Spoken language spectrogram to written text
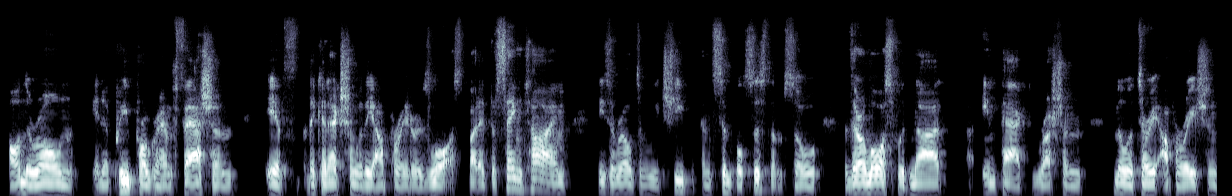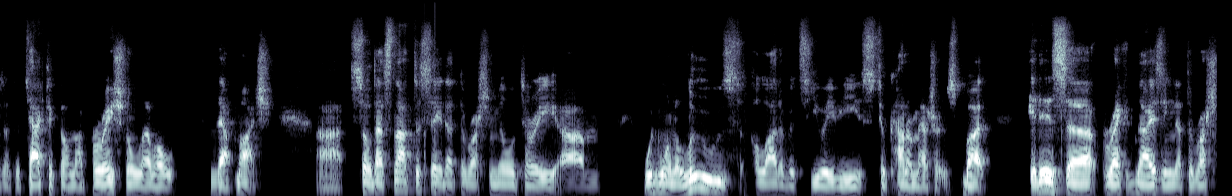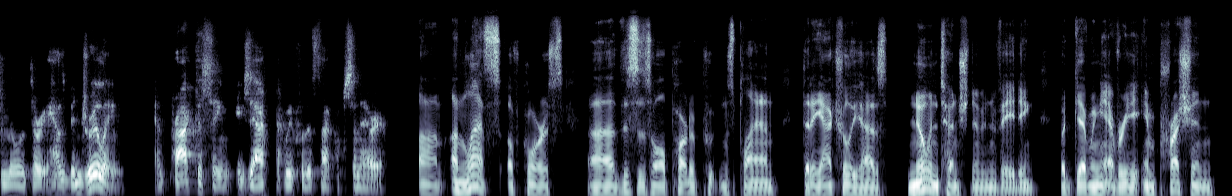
on their own in a pre-programmed fashion if the connection with the operator is lost. But at the same time, these are relatively cheap and simple systems. So their loss would not impact Russian military operations at the tactical and operational level that much. Uh, so that's not to say that the Russian military um, would want to lose a lot of its UAVs to countermeasures, but it is uh, recognizing that the Russian military has been drilling and practicing exactly for this type of scenario. Um, unless, of course, uh, this is all part of Putin's plan that he actually has no intention of invading, but giving every impression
